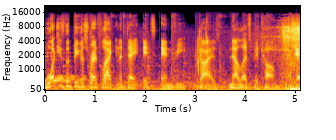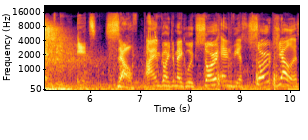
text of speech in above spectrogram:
What is the biggest red flag in a date? It's envy, guys. Now let's become envy itself. I am going to make Luke so envious, so jealous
